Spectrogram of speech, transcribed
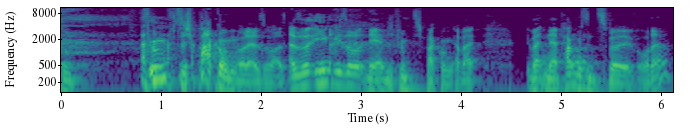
so 50 Packungen oder sowas. Also irgendwie so, nee, nicht 50 Packungen, aber in der Packung sind 12, oder?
